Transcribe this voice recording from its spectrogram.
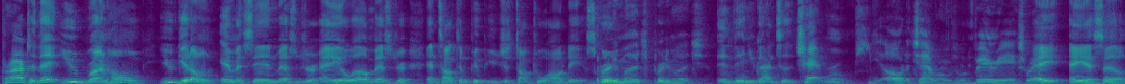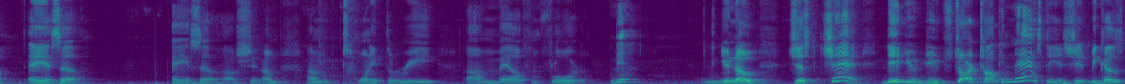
prior to that, you'd run home, you get on MSN Messenger, AOL Messenger, and talk to the people you just talked to all day. Pretty much, pretty much. And then you got into the chat rooms. Oh, the chat rooms were very X-rated. A- ASL, ASL, ASL. Oh shit, I'm I'm 23, um, male from Florida. Yeah, You know, just chat. Then you you start talking nasty and shit because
